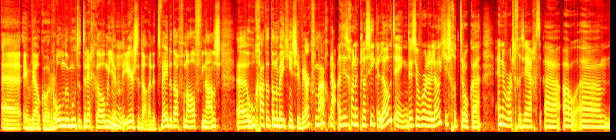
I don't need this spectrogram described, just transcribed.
eh, in welke ronde moet het terechtkomen. Je hebt de eerste dag en de tweede dag van de halve finales. Eh, hoe gaat het dan een beetje in zijn werk vandaag? Nou, het is gewoon een klassieke loting. Dus er worden loodjes getrokken. En er wordt gezegd: eh, Oh, ehm,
